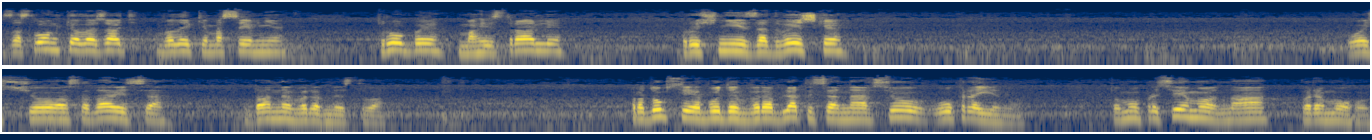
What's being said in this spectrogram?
Заслонки лежать великі, масивні, труби, магістралі, ручні задвижки. Ось що складається дане виробництво. Продукція буде вироблятися на всю Україну. Тому працюємо на перемогу.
